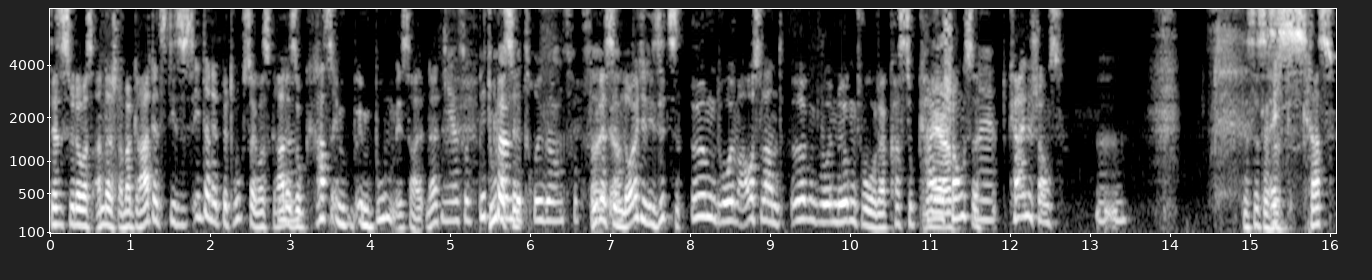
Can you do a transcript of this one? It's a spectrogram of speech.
das ist wieder was anderes. Aber gerade jetzt dieses Internetbetrugszeug, was gerade so krass im, im Boom ist halt, ne? Ja, so Du, das sind- Bitcoin-Betrüger und so Du, Zeug. das sind ja. Leute, die sitzen irgendwo im Ausland, irgendwo im Nirgendwo. Da hast du keine Ja. Chance. Nee. Keine Chance. Das ist Das echt ist- krass.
